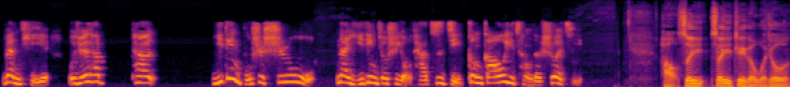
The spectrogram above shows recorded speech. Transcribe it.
问题，我觉得他他一定不是失误，那一定就是有他自己更高一层的设计。好，所以所以这个我就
